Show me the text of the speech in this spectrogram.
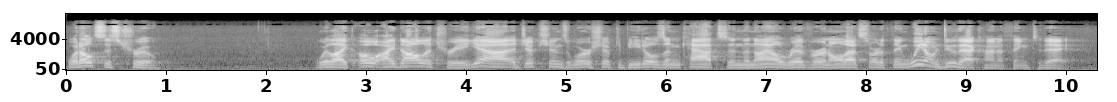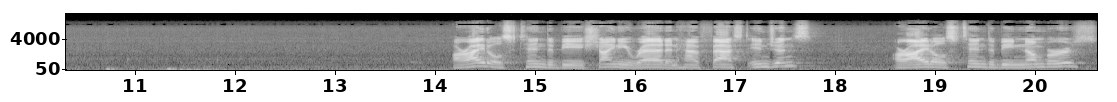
What else is true? We're like, oh, idolatry. Yeah, Egyptians worshipped beetles and cats and the Nile River and all that sort of thing. We don't do that kind of thing today. Our idols tend to be shiny red and have fast engines. Our idols tend to be numbers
